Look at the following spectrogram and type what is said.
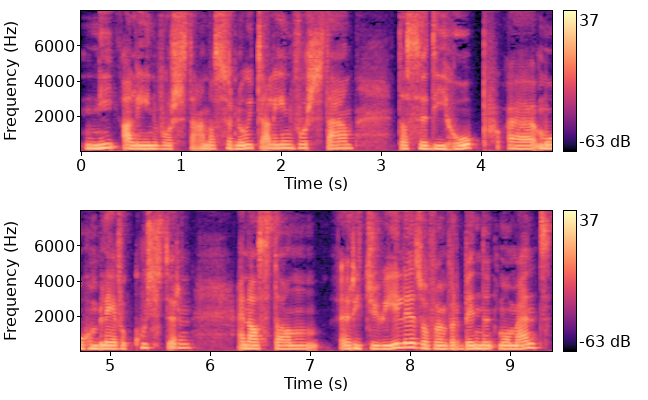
niet alleen voor staan. Dat ze er nooit alleen voor staan dat ze die hoop mogen blijven koesteren. En als het dan een ritueel is of een verbindend moment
